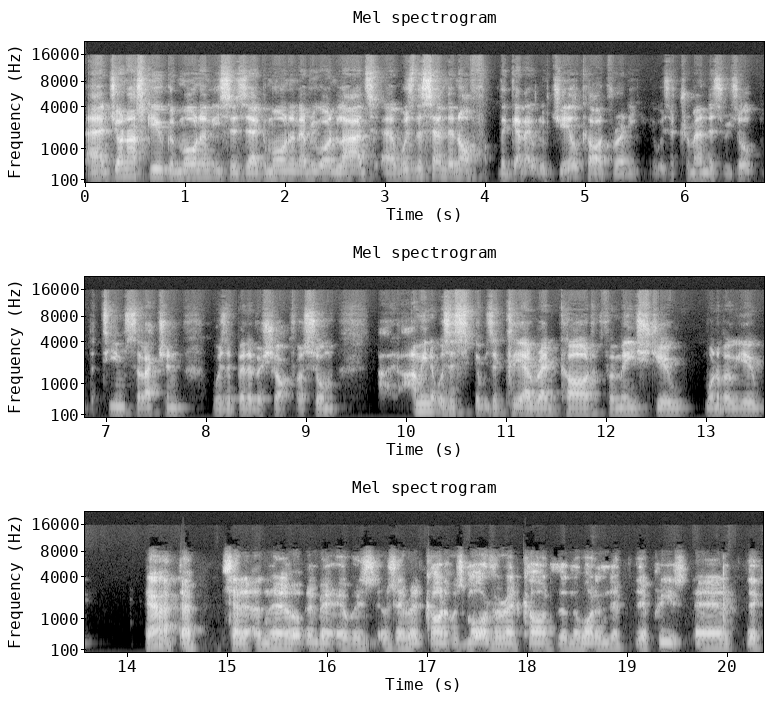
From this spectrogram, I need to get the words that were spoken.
Uh, John Askew, good morning. He says, uh, "Good morning, everyone, lads. Uh, was the sending off the get out of jail card ready? It was a tremendous result. The team selection was a bit of a shock for some. I, I mean, it was a it was a clear red card for me, Stu. What about you? Yeah, that said it in the opening bit. It was it was a red card. It was more of a red card than the one in the the pre uh, the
